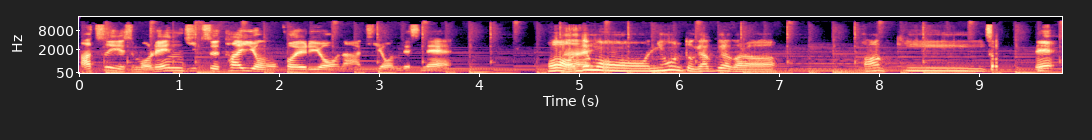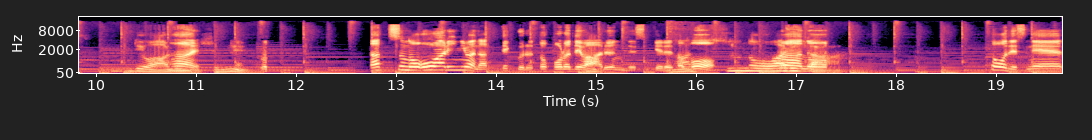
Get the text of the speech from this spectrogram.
暑いです。もう連日体温を超えるような気温ですね。あ、はいでも日本と逆やから秋。ではあるんですよね。夏の終わりにはなってくるところではあるんですけれども、夏の終わりまあか。そうですね、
